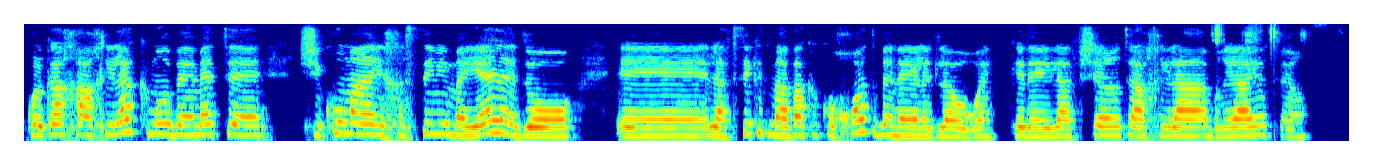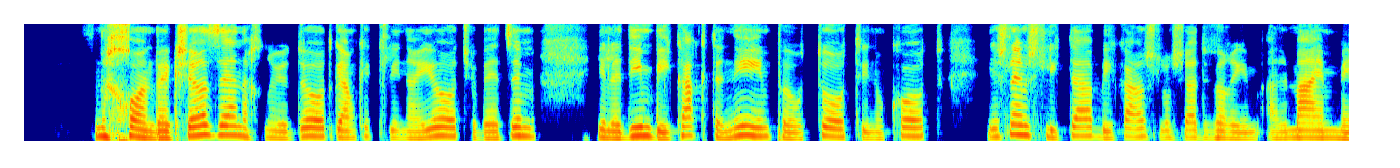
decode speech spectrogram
כל כך האכילה כמו באמת אה, שיקום היחסים עם הילד או אה, להפסיק את מאבק הכוחות בין הילד להורה כדי לאפשר את האכילה הבריאה יותר. נכון, בהקשר הזה אנחנו יודעות גם כקלינאיות שבעצם ילדים בעיקר קטנים, פעוטות, תינוקות, יש להם שליטה בעיקר על שלושה דברים, על מה הם אה,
